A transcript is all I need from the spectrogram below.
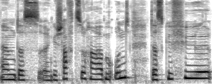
ähm, das äh, geschafft zu haben und das Gefühl,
